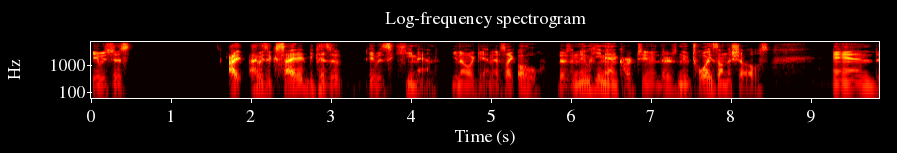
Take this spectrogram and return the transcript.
it was just I I was excited because it, it was He-Man, you know, again. It was like, "Oh, there's a new He-Man cartoon, there's new toys on the shelves." And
